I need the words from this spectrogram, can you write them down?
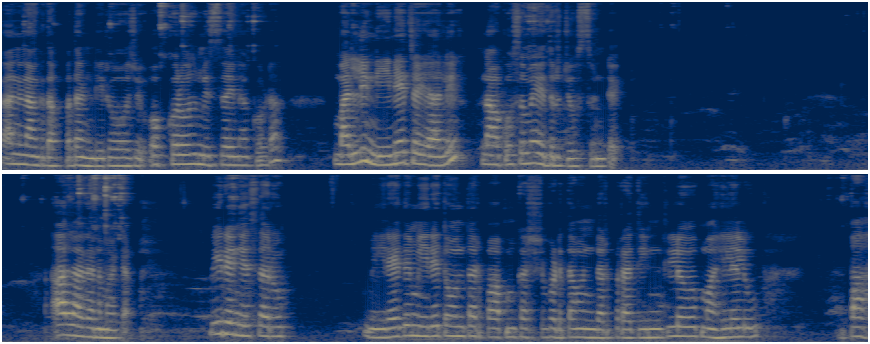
కానీ నాకు తప్పదండి రోజు. ఒక్కరోజు మిస్ అయినా కూడా మళ్ళీ నేనే చేయాలి నా కోసమే ఎదురు చూస్తుంటే. అలాగనమాట. మీరేం చేస్తారు? మీరైతే మీరే తోముతారు పాపం కష్టపడుతూ ఉంటారు. ప్రతి ఇంట్లో మహిళలు బా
